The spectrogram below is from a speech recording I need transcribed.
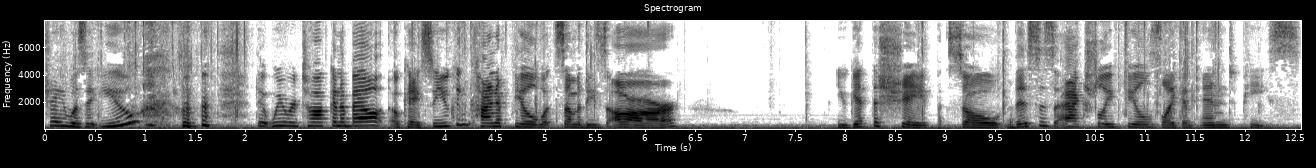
Shay, was it you? that we were talking about. Okay, so you can kind of feel what some of these are. You get the shape. So this is actually feels like an end piece.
